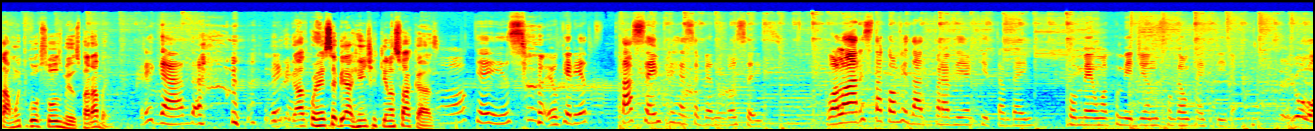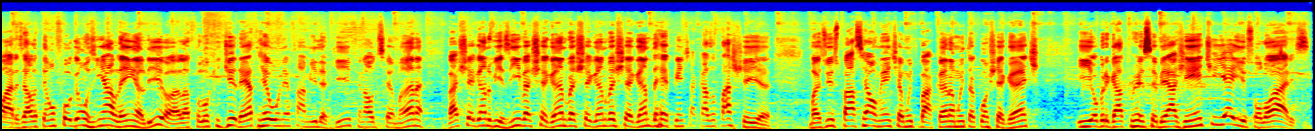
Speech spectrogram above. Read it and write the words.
tá muito gostoso mesmo. Parabéns. Obrigada. Obrigado por receber a gente aqui na sua casa. Oh, que isso. Eu queria estar sempre recebendo vocês. O Olores está convidado para vir aqui também comer uma comidinha no fogão caipira. Você viu, Loares? Ela tem um fogãozinho a lenha ali, ó. Ela falou que direto reúne a família aqui, final de semana. Vai chegando vizinho, vai chegando, vai chegando, vai chegando. De repente a casa tá cheia. Mas o espaço realmente é muito bacana, muito aconchegante. E obrigado por receber a gente. E é isso, ô Loares.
